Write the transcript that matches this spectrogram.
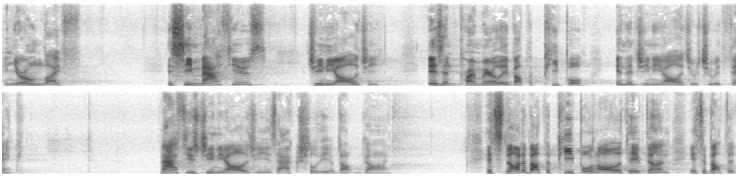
in your own life. You see, Matthew's genealogy isn't primarily about the people in the genealogy, which you would think. Matthew's genealogy is actually about God. It's not about the people and all that they've done, it's about the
